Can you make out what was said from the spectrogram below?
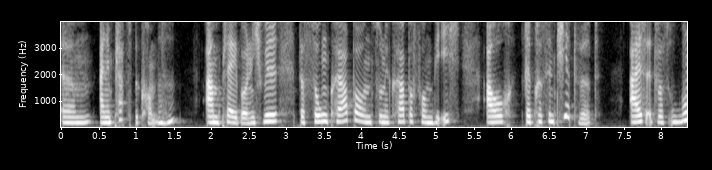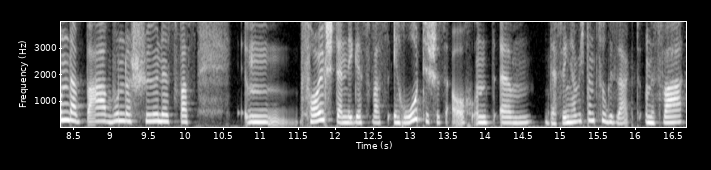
ähm, einen Platz bekommt mhm. Am Playboy. Und ich will, dass so ein Körper und so eine Körperform wie ich auch repräsentiert wird. Als etwas wunderbar, wunderschönes, was ähm, Vollständiges, was Erotisches auch. Und ähm, deswegen habe ich dann zugesagt. Und es war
